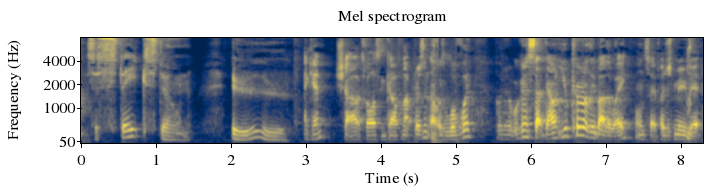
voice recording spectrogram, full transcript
It's a steak stone. Ooh. Again, shout out to Alison Carr for that present. That was lovely. But uh, we're going to sit down. You're currently, by the way, one sec, if I just move it,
